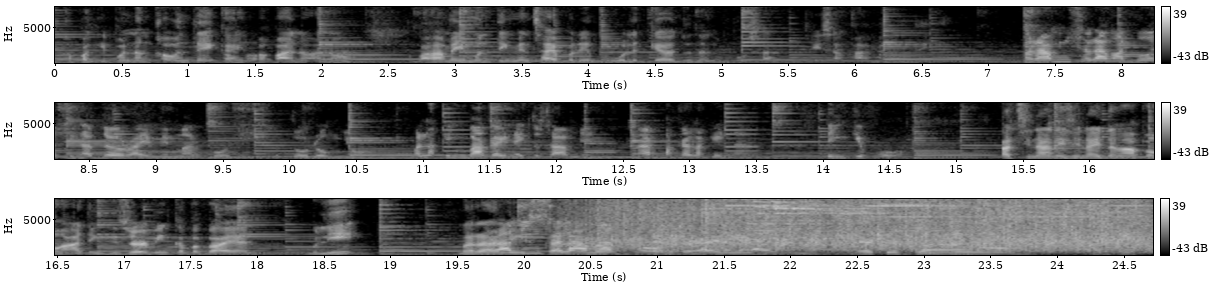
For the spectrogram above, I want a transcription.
makapag-ipon ng kaunti kahit Opo. papano. Ano, baka may munting mensahe pa rin po ulit kayo, doon na lang po sa, sa isang camera na yun. Maraming salamat po, Senator Amy Marcos, tulong nyo. Malaking bagay na ito sa amin. Napakalaki na. Thank you po. At si Nanay Zinaida nga po ang ating deserving kababayan. Muli, maraming, salamat, po, Senator Amy. Amy. Merry Christmas! Thank you. Merry Christmas.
